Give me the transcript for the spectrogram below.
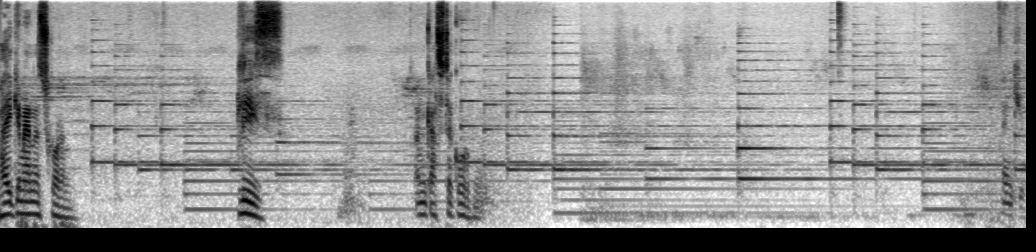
ভাইকে ম্যানেজ করেন। প্লিজ আমি কাজটা করব। Thank you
